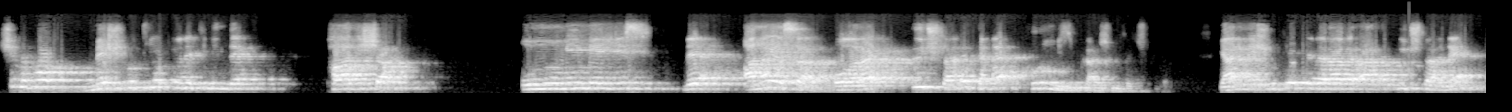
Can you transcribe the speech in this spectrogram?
Şimdi bu meşrutiyet yönetiminde padişah, umumi meclis ve anayasa olarak üç tane temel kurum bizim karşımıza çıkıyor. Yani meşrutiyetle beraber artık üç tane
